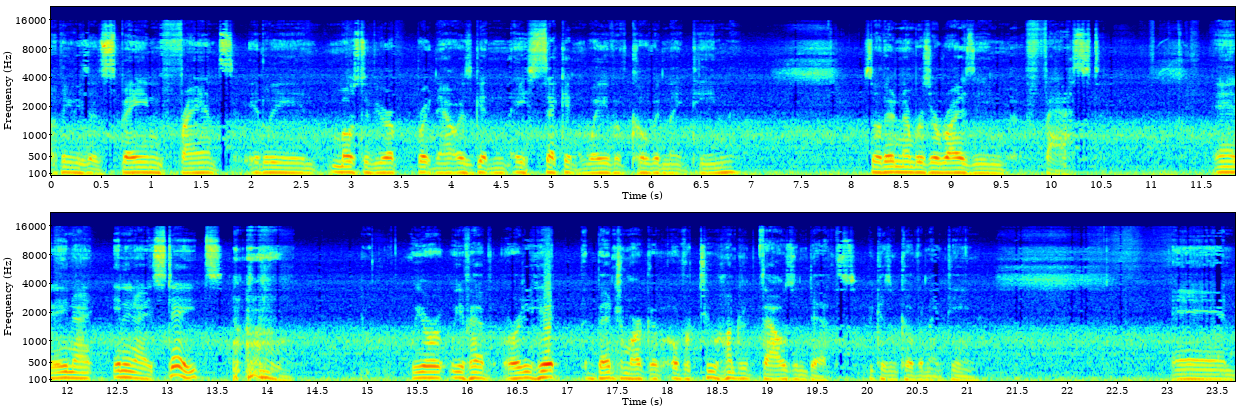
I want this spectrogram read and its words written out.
I think he said Spain, France, Italy, most of Europe right now is getting a second wave of COVID 19. So their numbers are rising fast. And in, in the United States, we are we have already hit the benchmark of over 200,000 deaths because of COVID 19. And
